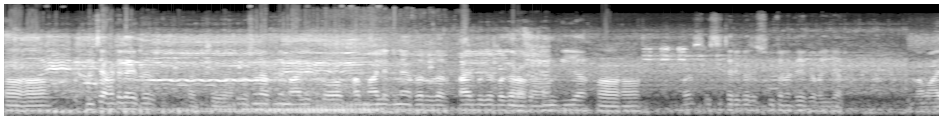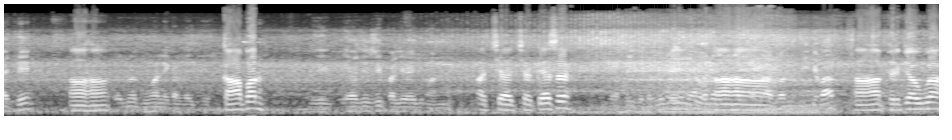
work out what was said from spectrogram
हाँ हाँ। तो पीछे हट गए फिर। अच्छा। फिर उसने अपने मालिक को अब मालिक ने फिर उधर फायर ब्रिगेड वगैरह को फ़ोन किया। हाँ हाँ। बस इसी तरीके से सूचना दे भैया। हम आए थे। हाँ हाँ। उसमें धुआँ निकल रही थी। कहाँ पर? ये वाली दुकान में। अच्छा अच्छा। कैसे? ही हाँ, हाँ, हाँ। बंद की के बाद हाँ हाँ फिर क्या हुआ?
